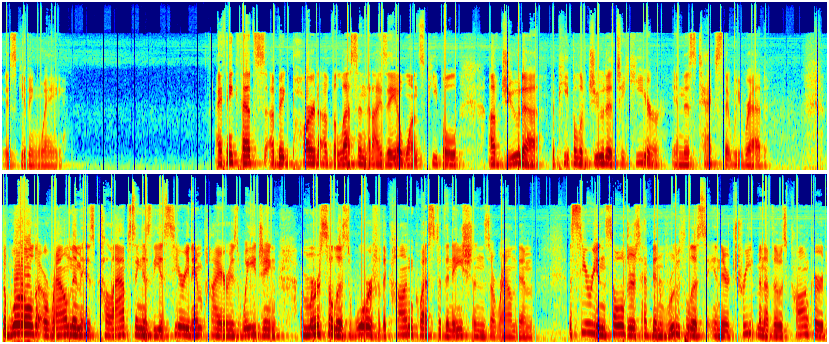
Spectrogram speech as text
is giving way. I think that's a big part of the lesson that Isaiah wants people of Judah, the people of Judah, to hear in this text that we read. The world around them is collapsing as the Assyrian Empire is waging a merciless war for the conquest of the nations around them. Assyrian soldiers have been ruthless in their treatment of those conquered.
